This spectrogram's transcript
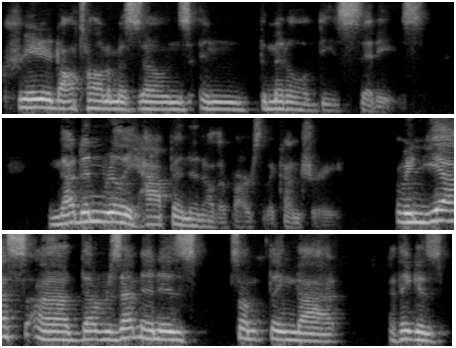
created autonomous zones in the middle of these cities. And that didn't really happen in other parts of the country. I mean, yes, uh, the resentment is something that I think is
